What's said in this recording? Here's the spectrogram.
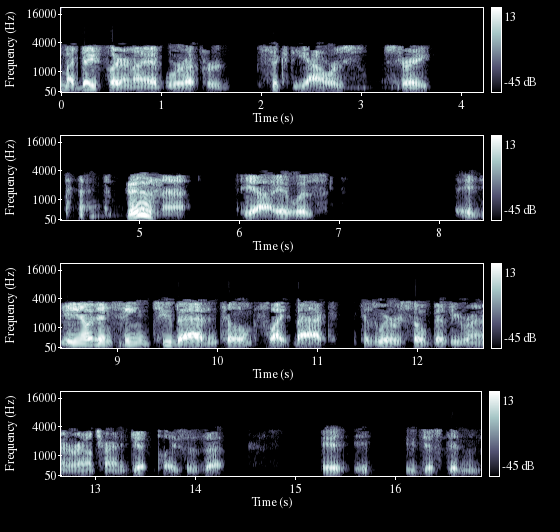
my bass player and I were up for sixty hours straight. doing that. Yeah, it was it, you know, it didn't seem too bad until the flight back because we were so busy running around trying to get places that it, it you just didn't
